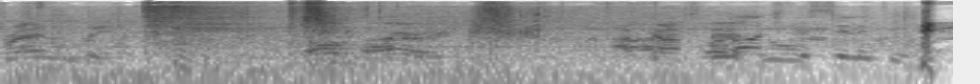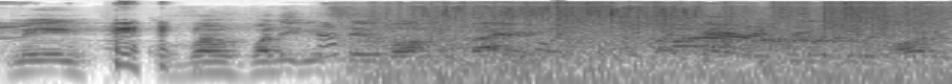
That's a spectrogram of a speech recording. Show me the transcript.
Friendly. Oh, firing. I've got What? visual. I mean, what, what do you say about firing? Why can't we bring it to the water?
